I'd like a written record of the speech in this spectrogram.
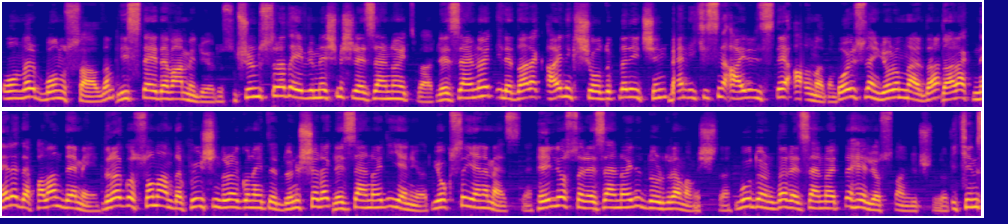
onları bonus aldım. Listeye devam ediyoruz. Üçüncü sırada evrimleşmiş Rezernoid var. Rezernoid ile Darak aynı kişi oldukları için ben ikisini ayrı listeye almadım. O yüzden yorumlarda Darak nerede falan demeyin. Drago son anda Fusion Dragonoid'e dönüşerek Rezernoid'i yeniyor. Yoksa yenemezdi. Helios da Rezernoid'i durduramamıştı. Bu durumda Rezernoid de Helios'tan güçlüdür. İkinci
